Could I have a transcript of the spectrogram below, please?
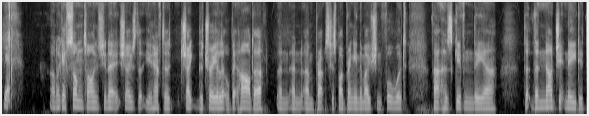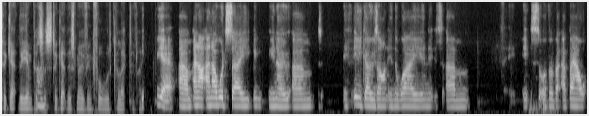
Yeah. And I guess sometimes, you know, it shows that you have to shake the tree a little bit harder, and and, and perhaps just by bringing the motion forward, that has given the uh, the, the nudge it needed to get the impetus to get this moving forward collectively. yeah um, and I, and I would say you know um, if egos aren't in the way and it's um, it's sort of about,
